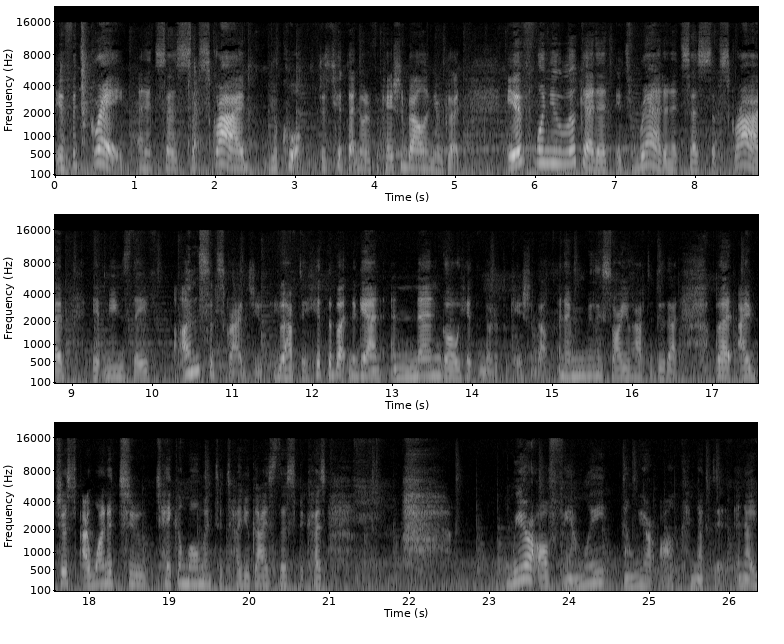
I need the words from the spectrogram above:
If it's gray and it says subscribe, you're cool. Just hit that notification bell and you're good. If when you look at it, it's red and it says subscribe, it means they've unsubscribed you. You have to hit the button again and then go hit the notification bell. And I'm really sorry you have to do that. But I just, I wanted to take a moment to tell you guys this because we are all family and we are all connected. And I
